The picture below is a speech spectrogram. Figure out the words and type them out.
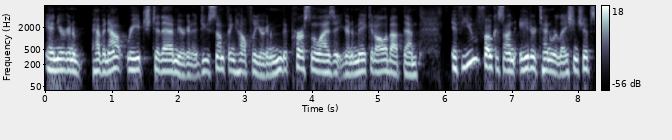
And you're going to have an outreach to them you're going to do something helpful you're going to personalize it you're going to make it all about them if you focus on eight or 10 relationships,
